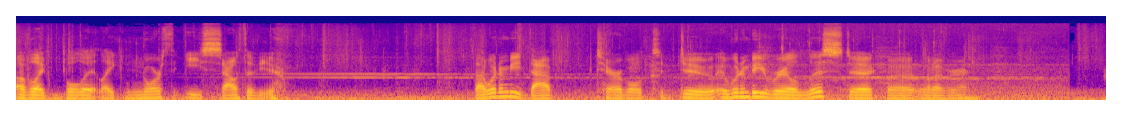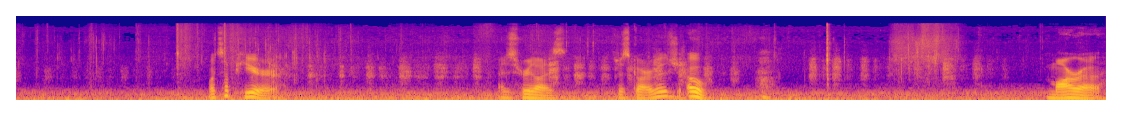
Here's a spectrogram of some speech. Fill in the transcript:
of like bullet like northeast south of you. that wouldn't be that terrible to do. It wouldn't be realistic, but whatever. What's up here? I just realized. Just garbage? Oh. Mara.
